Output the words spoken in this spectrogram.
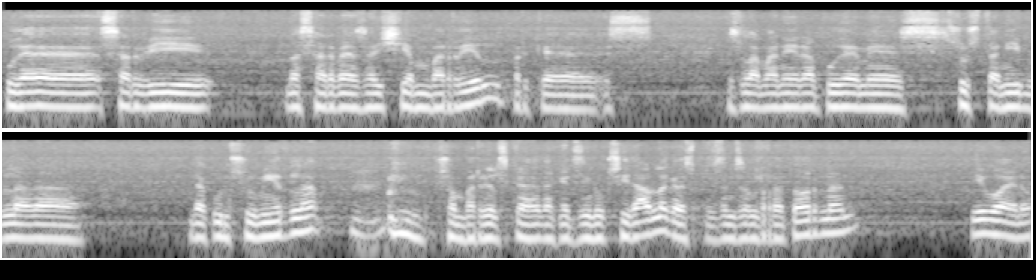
poder servir la cervesa així en barril, perquè és, és la manera poder més sostenible de, de consumir-la. Mm. Són barrils que d'aquests inoxidable, que després ens els retornen. I bueno,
